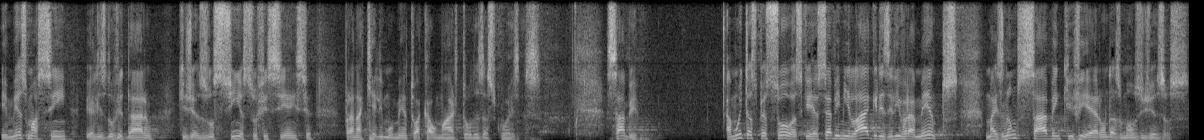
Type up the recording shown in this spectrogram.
E mesmo assim, eles duvidaram que Jesus tinha suficiência para naquele momento acalmar todas as coisas. Sabe, há muitas pessoas que recebem milagres e livramentos, mas não sabem que vieram das mãos de Jesus.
